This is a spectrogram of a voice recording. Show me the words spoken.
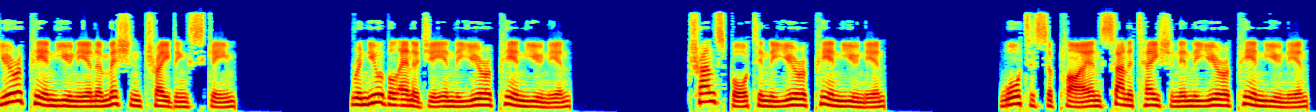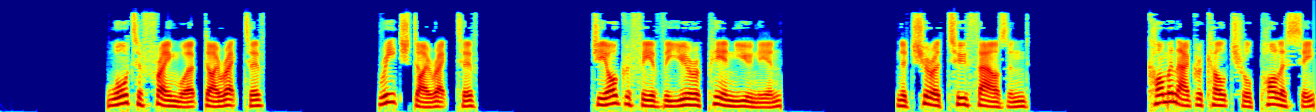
European Union Emission Trading Scheme Renewable energy in the European Union Transport in the European Union Water supply and sanitation in the European Union Water Framework Directive REACH Directive Geography of the European Union Natura 2000 Common Agricultural Policy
